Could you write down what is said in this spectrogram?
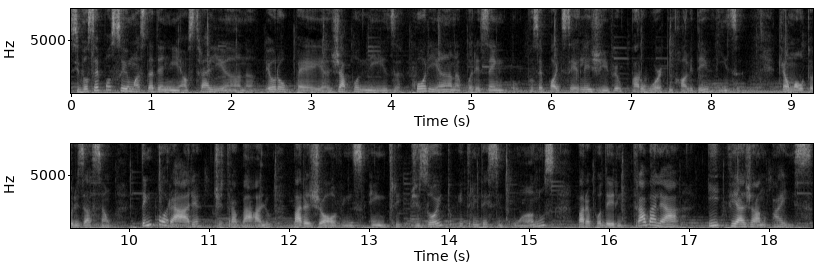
Se você possui uma cidadania australiana, europeia, japonesa, coreana, por exemplo, você pode ser elegível para o Working Holiday Visa, que é uma autorização temporária de trabalho para jovens entre 18 e 35 anos para poderem trabalhar e viajar no país.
